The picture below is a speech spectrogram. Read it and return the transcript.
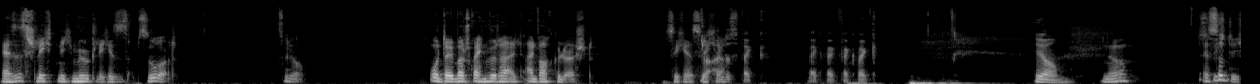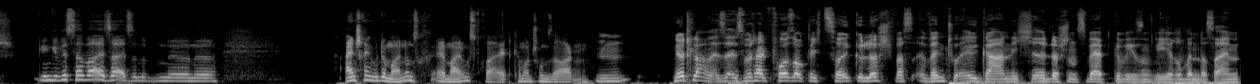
Es ist schlicht nicht möglich, es ist absurd. Ja. Und dementsprechend wird er halt einfach gelöscht. Sicher ist Ja, sicher. alles weg. Weg, weg, weg, weg. Ja. ne? Ist Ist so- richtig. in gewisser Weise also eine, eine, eine Einschränkung der Meinungs äh, Meinungsfreiheit, kann man schon sagen. Mhm. Ja klar, es, es wird halt vorsorglich Zeug gelöscht, was eventuell gar nicht äh, löschenswert gewesen wäre, wenn das ein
